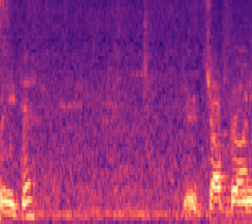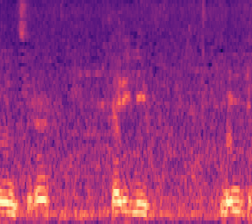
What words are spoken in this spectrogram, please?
பண்ணிவிட்டு சாப்டு onions curry leaf mint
